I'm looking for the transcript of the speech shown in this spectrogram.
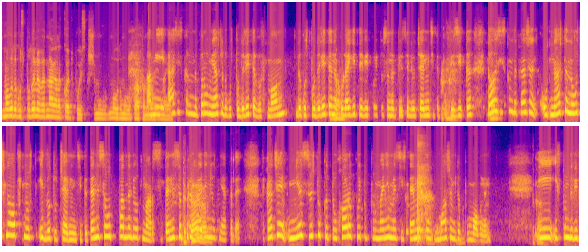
мога да го споделя веднага, на който поискаш. Мога, да му го пратя на Ами, аз искам на първо място да го споделите в МОН, да го споделите да. на колегите ви, които са написали учебниците по физика. Тоест, да. искам да кажа, от нашата научна общност идват учебниците. Те не са отпаднали от Марс. Те не са така, преведени да. от някъде. Така че, ние също като хора, които променяме системата, можем да помогнем. Така. И искам да ви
